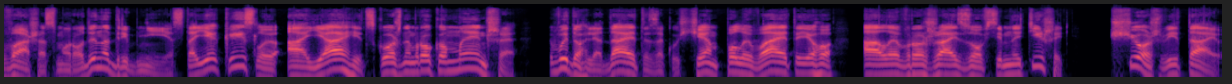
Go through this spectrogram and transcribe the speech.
Ваша смородина дрібніє, стає кислою, а ягід з кожним роком менше. Ви доглядаєте за кущем, поливаєте його, але врожай зовсім не тішить. Що ж, вітаю,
